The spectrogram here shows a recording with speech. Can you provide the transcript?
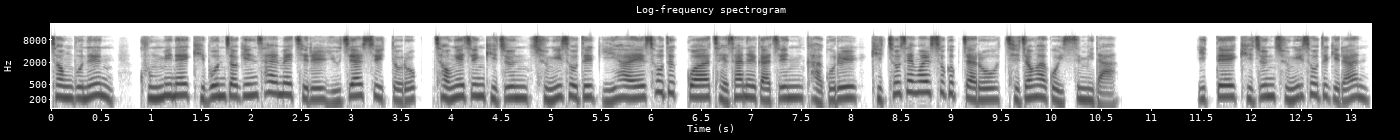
정부는 국민의 기본적인 삶의 질을 유지할 수 있도록 정해진 기준 중위소득 이하의 소득과 재산을 가진 가구를 기초생활수급자로 지정하고 있습니다. 이때 기준 중위소득이란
